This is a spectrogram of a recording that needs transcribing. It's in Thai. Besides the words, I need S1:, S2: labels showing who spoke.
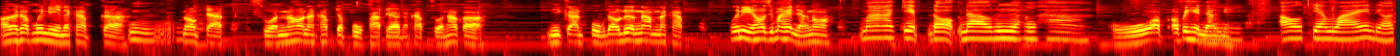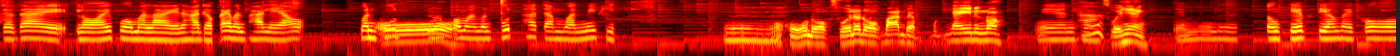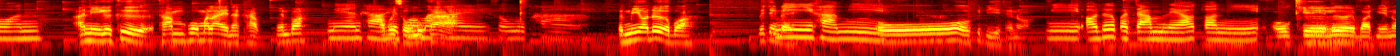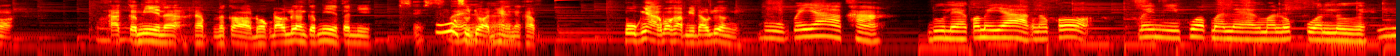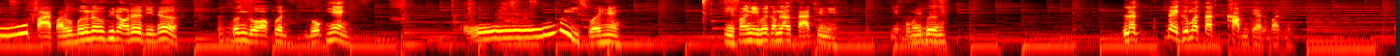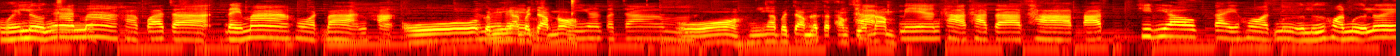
S1: เอานะครับมื้อนี้นะครับก็
S2: อืม
S1: นอกจากสวนเฮานะครับ จะปลูกผักแล้วนะครับ สวนเฮาก็มีการปลูกดาวเรืองน้ำนะครับมื้อนี้เฮาสิมาเห็นหยังเนาะ
S2: มาเก็บดอกดาวเรืองค่ะ
S1: โอ้เอาเอาไปเห็นหยังนี่
S2: มเอาเตรียมไว้ เดี๋ยวจะได้ร้อยพวงมาลัยนะคะ เดี๋ยวใกล้วันพระแล้ว วันพุธเนอะประมาณวันพุธถ้าจำวันไม่ผิด อืม
S1: โอ้โหดอกสวยแล้วดอกบานแบบใหญ่หนึงเนาะ
S2: แมนค่ะ
S1: สวยแฮง
S2: เตรียมมือเลยต้องเก็บเตรียมไว้ก่อน
S1: อันนี้ก็คือทำพวงมาลัยนะครับแม่นบ่
S2: แมนค่ะ
S1: เอาไปส่งลูกค้า
S2: ให้พวงมาลัยส่งลูกค้า
S1: เป็นมีออเดอร์บ่หรือจังได
S2: มีค่ะมี
S1: โอ้คือดีแท้เนาะ
S2: มีออเดอร์ประจำแล้วตอนนี้
S1: โอเคเลยบัดนี้เนาะผักก็มีนะครับ แล้วก็ดอกดาวเรืองก็มีตอนนี้
S2: สวย
S1: โอ้
S2: ๆ
S1: สุดยอดแห่งนะครับปลูกยากบ่ครับนี่ดาวเรืองนี่
S2: ปลูกไม่ยากค่ะ ดูแลก็ไม่ยากแล้วก็ไม่มีพวกแมลงมารบกวนเลย
S1: โอ้ปาดปาดเบิ่งเด้อพี่น้องเด้อนี่เด้อ เบิ่งดอกเพิ่นดอกแห้งโอ้ยสวยแห้งนี่ฝั่งนี้เพิ่นกำลังตัดอยู่นี่เดี๋ยวผมให้เบิ่งแล้วได้คือมาตัดคำแทนบัดนี้
S2: โอ้ยเหลืองานมากค่ะ กว่าจะได้มาหอดบ้านค่ะ
S1: โอ้ก็มีงานประจำเนาะ
S2: มีงานประจำ
S1: โอ้มีงานประจำแล้วก็ทำสวนน้ำ
S2: แมนค่ะถ้าจะทาตัดที่เดียวไก่หอดมือหรือหอดมือเลย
